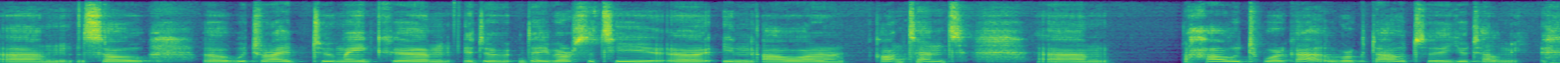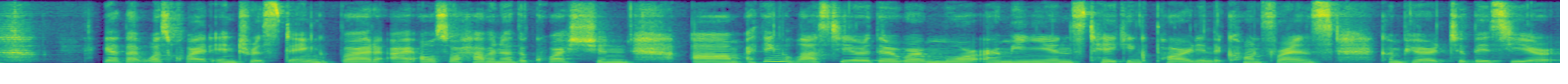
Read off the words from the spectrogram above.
Um, so uh, we try to make um, a diversity uh, in our content. Um, how it work out, worked out, you tell me. Yeah, that was quite interesting. But I also have another question. Um, I think last year there were more Armenians taking part in the conference compared to this year.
